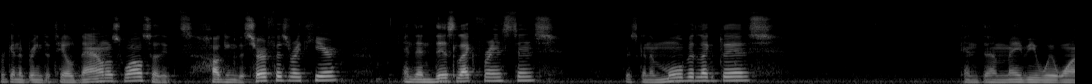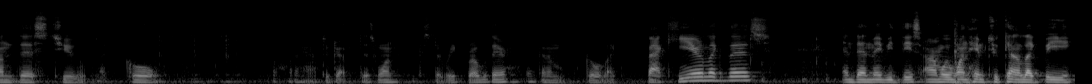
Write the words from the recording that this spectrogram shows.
we're going to bring the tail down as well so it's hugging the surface right here. And then this leg, for instance, we're just gonna move it like this. And then maybe we want this to like go oh, I have to grab this one because the rig broke there. We're gonna go like back here like this. And then maybe this arm we want him to kind of like be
